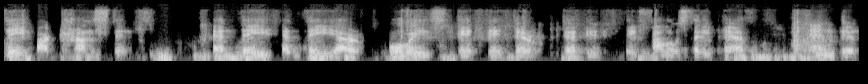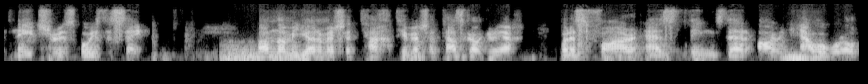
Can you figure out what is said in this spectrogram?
they are constant and they and they are always they, they, they they follow a steady path and their nature is always the same. But as far as things that are in our world,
